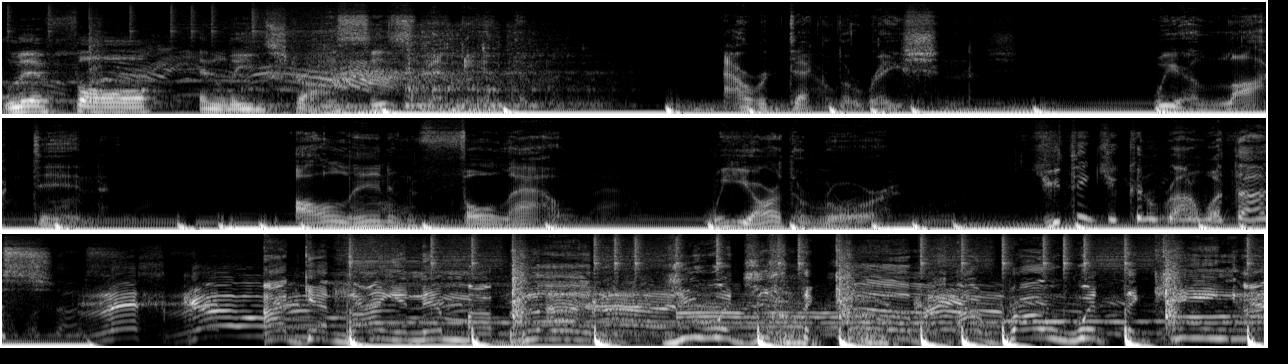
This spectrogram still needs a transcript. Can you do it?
live full, and lead strong. Our declaration. We are locked in, all in and full out. We are the roar. You think you can run with us? Let's go. I get lion in my blood. You were just a cub. I roll with the king. I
